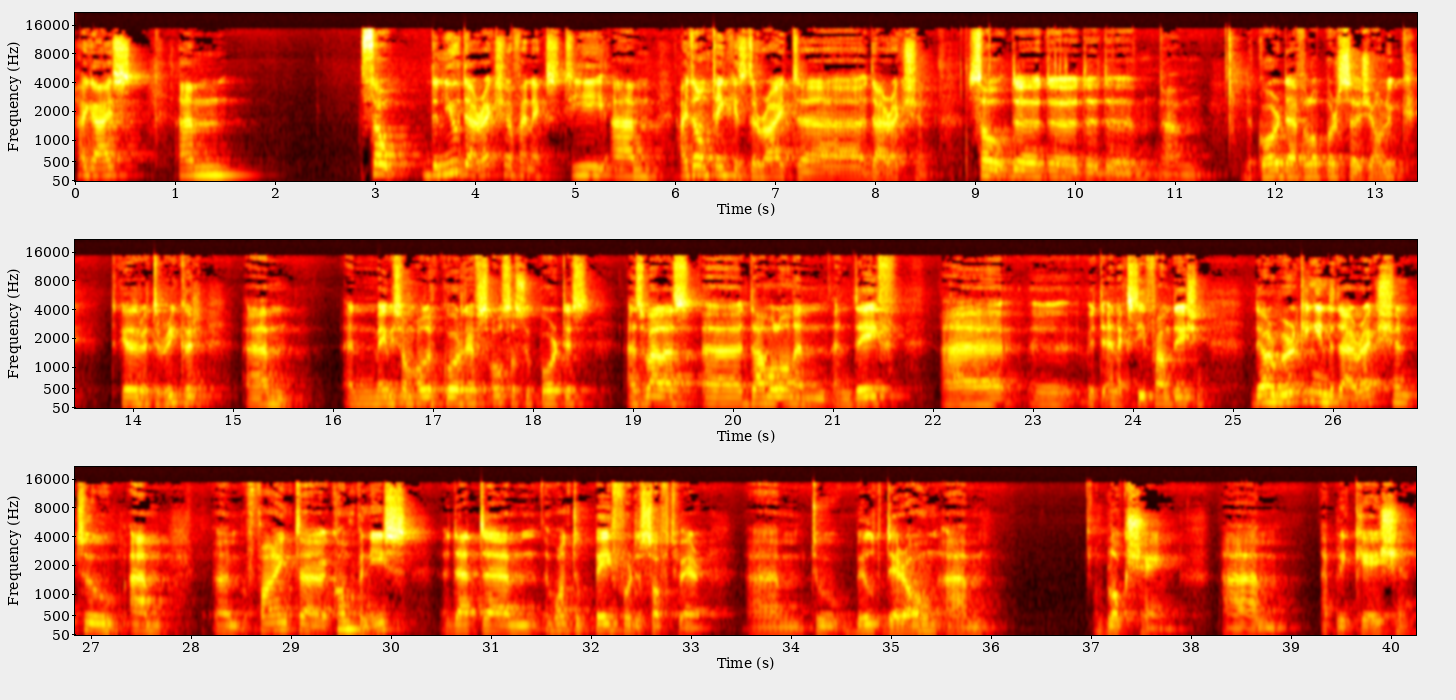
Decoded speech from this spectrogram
Hi guys. Um, so the new direction of NXT, um, I don't think is the right uh, direction. So the the the the, um, the core developers, uh, Jean-Luc, together with Riker, um, and maybe some other core devs also support this, as well as uh, and and Dave uh, uh, with the NXT Foundation. They are working in the direction to um, um, find uh, companies that um, want to pay for the software um, to build their own um, blockchain um, application.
